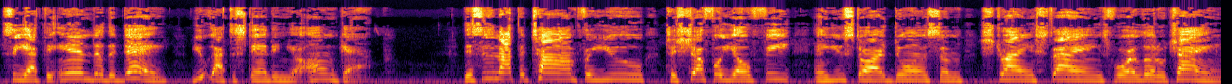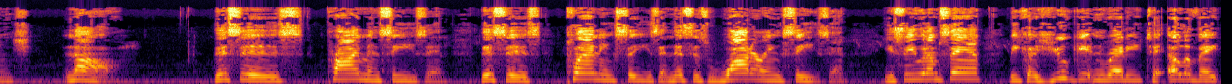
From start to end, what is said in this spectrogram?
See, at the end of the day, you got to stand in your own gap. This is not the time for you to shuffle your feet and you start doing some strange things for a little change. No. This is priming season. This is planting season. This is watering season. You see what I'm saying? Because you getting ready to elevate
